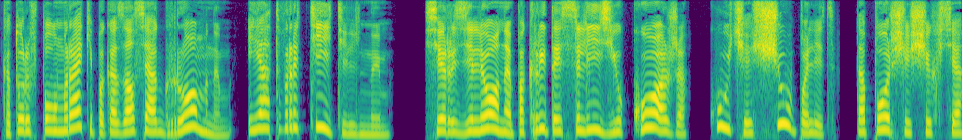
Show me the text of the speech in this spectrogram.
который в полумраке показался огромным и отвратительным. Серо-зеленая, покрытая слизью кожа, куча щупалец, топорщащихся,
